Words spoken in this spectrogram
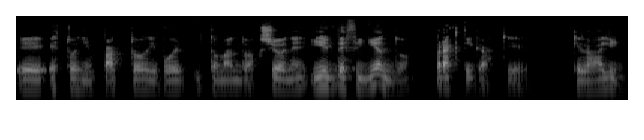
eh, estos impactos y poder ir tomando acciones y ir definiendo prácticas que, que los alineen.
